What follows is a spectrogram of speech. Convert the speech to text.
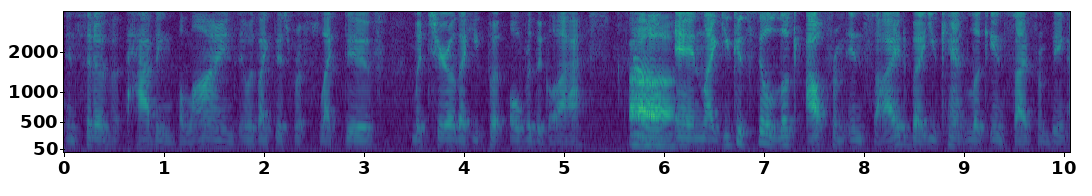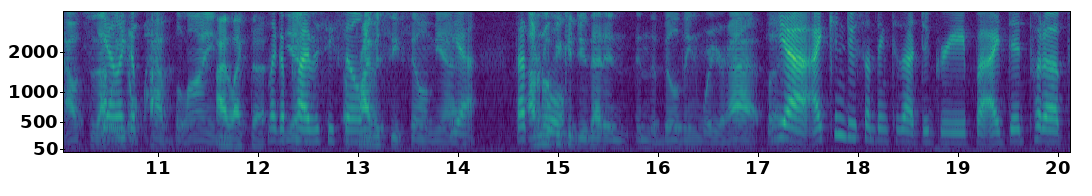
Instead of having blinds, it was like this reflective material that he put over the glass. Uh, and like you could still look out from inside, but you can't look inside from being out. So that Yeah, way like you don't have blinds. I like that. Like a Yeah, privacy film. A privacy film, yeah. Yeah. That's I don't know if you could do that in in the building where you're at, but Yeah, I can do something to that degree, but I did put up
